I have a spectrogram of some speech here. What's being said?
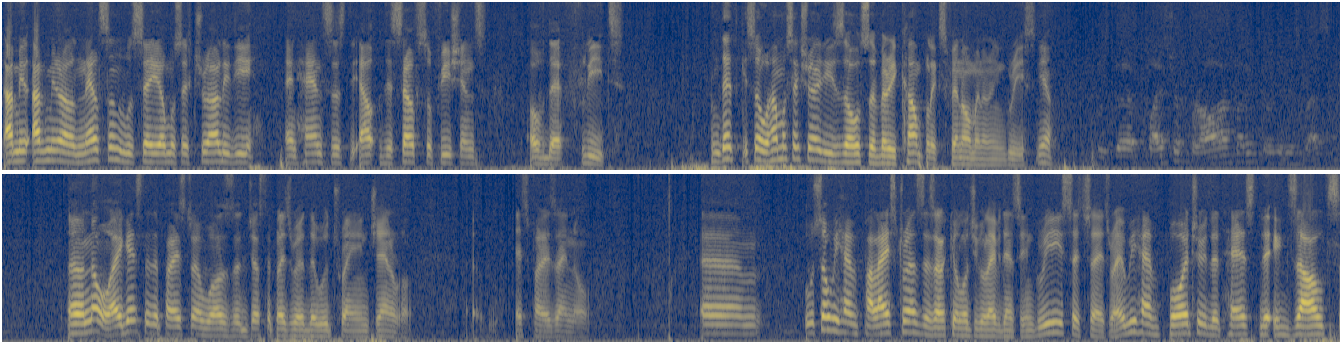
Admi- Admiral Nelson would say homosexuality enhances the, el- the self-sufficiency of the fleet. And that, so homosexuality is also a very complex phenomenon in Greece. Yeah. Was the Palestra for all athletics or was it just wrestling? Uh, no, I guess that the palestra was uh, just a place where they would train in general, uh, as far as I know. Um, so we have palestras as archaeological evidence in Greece, etc. We have poetry that has that exalts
